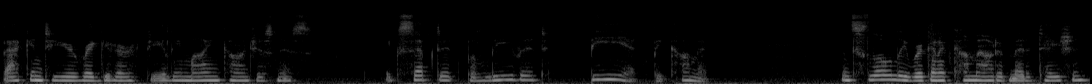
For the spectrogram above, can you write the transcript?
back into your regular daily mind consciousness accept it, believe it, be it, become it. And slowly we're going to come out of meditation.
